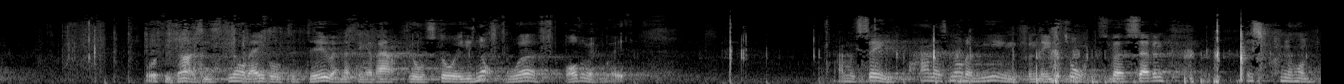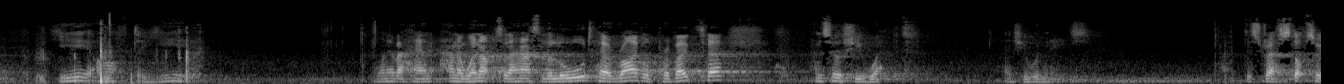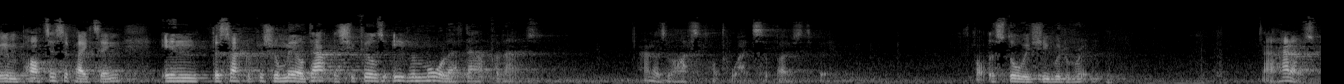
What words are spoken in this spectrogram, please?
Or if he does, he's not able to do anything about your story. He's not worth bothering with. And we see Hannah's not immune from these taunts. Verse 7 this went on year after year. Whenever Hannah went up to the house of the Lord, her rival provoked her until she wept and she wouldn't eat. Distress stops her even participating in the sacrificial meal, doubtless she feels even more left out for that. Hannah's life's not the way it's supposed to be. It's not the story she would have written. Now, Hannah's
